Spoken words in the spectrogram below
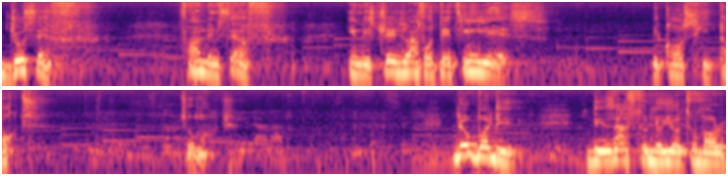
Joseph found himself in the strange land for 13 years because he talked too much. Nobody deserves to know your tomorrow.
